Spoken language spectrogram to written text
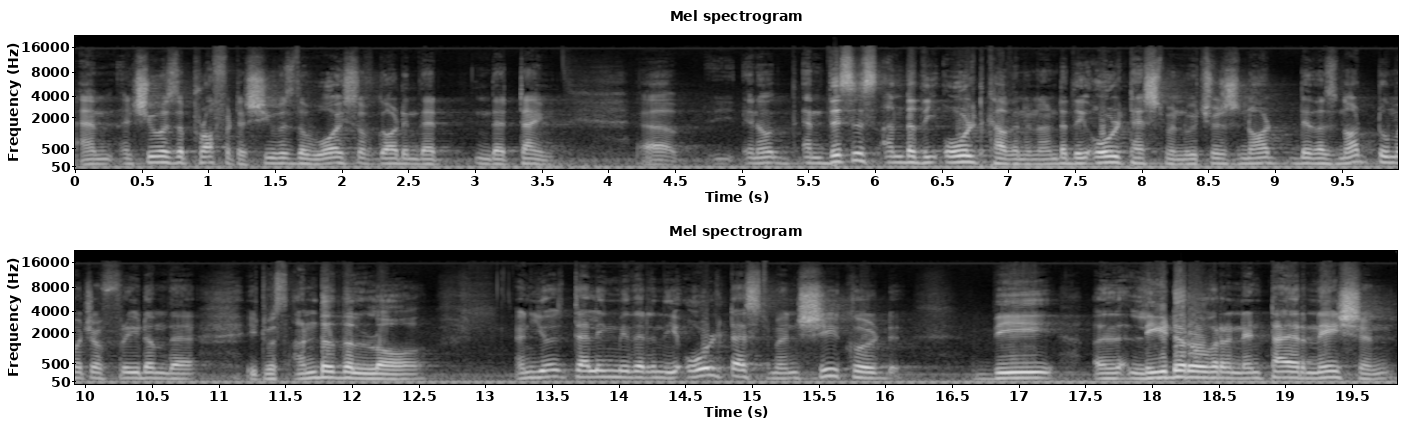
and, and she was the prophetess. She was the voice of God in that in that time. Uh, you know, and this is under the old covenant, under the Old Testament, which was not there was not too much of freedom there. It was under the law, and you're telling me that in the Old Testament she could be a leader over an entire nation,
